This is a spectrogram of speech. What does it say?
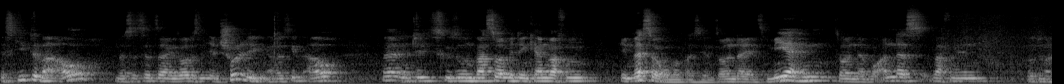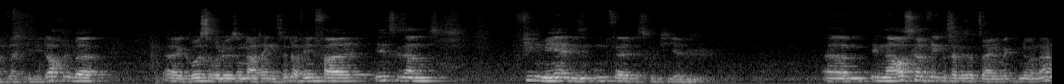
Es gibt aber auch, das ist sozusagen, soll das nicht entschuldigen, aber es gibt auch äh, natürlich Diskussionen, was soll mit den Kernwaffen in Westeuropa passieren? Sollen da jetzt mehr hin? Sollen da woanders Waffen hin? Sollte man vielleicht irgendwie doch über äh, größere Lösungen nachdenken? Es wird auf jeden Fall insgesamt viel mehr in diesem Umfeld diskutiert. Ähm, Im Nahostkonflikt, das habe ich sozusagen nur ne,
